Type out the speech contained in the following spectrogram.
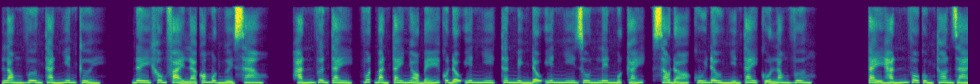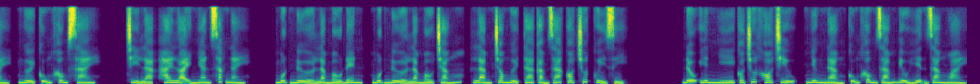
Long Vương thản nhiên cười. Đây không phải là có một người sao? Hắn vươn tay, vuốt bàn tay nhỏ bé của Đậu Yên Nhi, thân mình Đậu Yên Nhi run lên một cái, sau đó cúi đầu nhìn tay của Long Vương. Tay hắn vô cùng thon dài, người cũng không sai. Chỉ là hai loại nhan sắc này. Một nửa là màu đen, một nửa là màu trắng, làm cho người ta cảm giác có chút quỷ dị. Đậu Yên Nhi có chút khó chịu, nhưng nàng cũng không dám biểu hiện ra ngoài.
